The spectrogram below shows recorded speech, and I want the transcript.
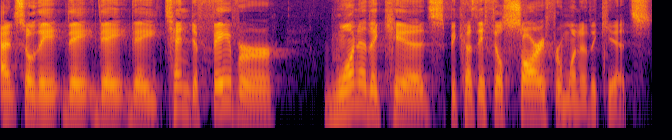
And so they, they, they, they tend to favor one of the kids because they feel sorry for one of the kids.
